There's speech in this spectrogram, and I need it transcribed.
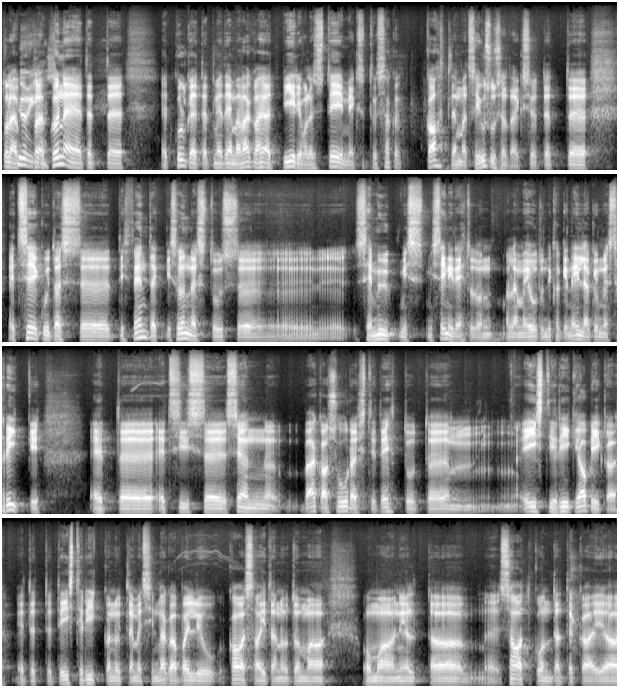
tuleb, tuleb kõne, et, et, et kuulge, et, et me teeme väga head piirivalvesüsteemi, eks, et sa hakkad kahtlema, et sa ei usu seda, eks ju, et, et. et see, kuidas Defendekis õnnestus see müük, mis, mis seni tehtud on, me oleme jõudnud ikkagi neljakümnest riiki et, et siis see on väga suuresti tehtud ähm, Eesti riigi abiga, et, et, et Eesti riik on, ütleme, siin väga palju kaasa aidanud oma, oma nii-öelda saatkondadega ja,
